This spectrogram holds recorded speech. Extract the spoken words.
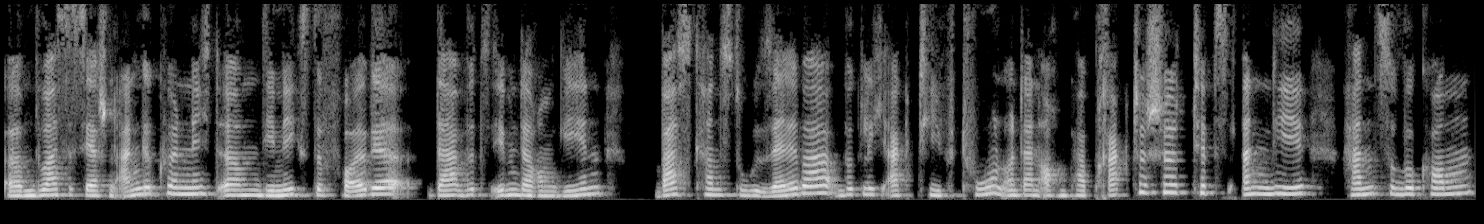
ähm, du hast es ja schon angekündigt, ähm, die nächste Folge, da wird es eben darum gehen, was kannst du selber wirklich aktiv tun und dann auch ein paar praktische Tipps an die Hand zu bekommen,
